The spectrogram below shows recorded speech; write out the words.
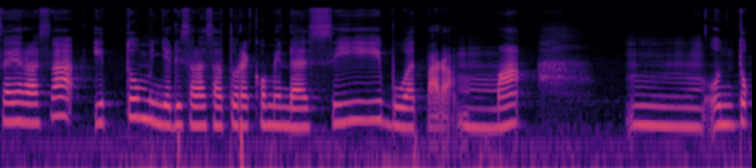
Saya rasa itu menjadi salah satu rekomendasi buat para emak hmm, untuk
